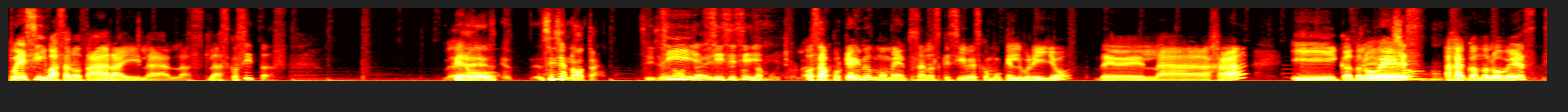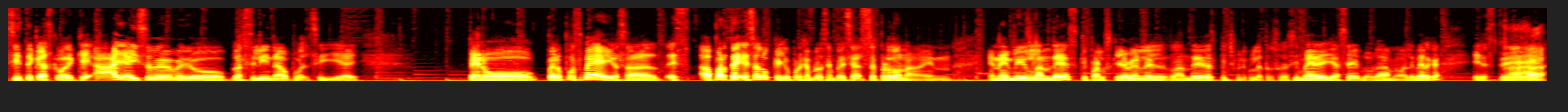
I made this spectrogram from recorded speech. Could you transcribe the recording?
pues sí vas a notar ahí la- las, las cositas. Pero- Eh, sí se nota. Sí, se Sí, nota y sí, se sí, mucho, O sea, porque hay unos momentos en los que sí ves como que el brillo de la ajá. Y cuando lo ¿De ves, eso? ajá, cuando lo ves, sí te quedas como de que, ay, ahí se ve medio plastilina, pues CGI. Pero, pero pues, güey, o sea, es, aparte es algo que yo, por ejemplo, siempre decía, se perdona en, en el irlandés, que para los que ya vieron el irlandés, pinche película de tres horas y media, ya sé, bla, bla, me vale verga. Este, Ajá.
